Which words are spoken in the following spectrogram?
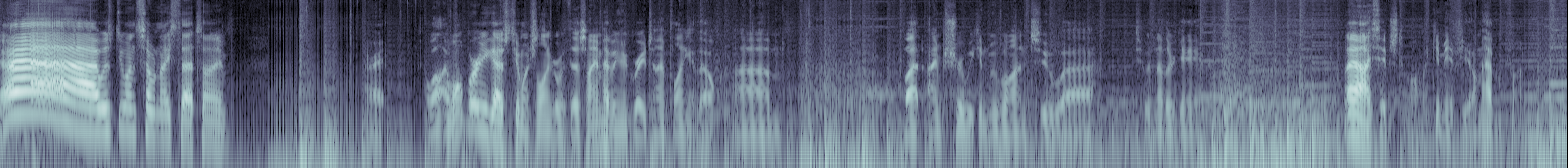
Ah! I was doing so nice that time. Alright. Well, I won't bore you guys too much longer with this. I am having a great time playing it, though. Um, but I'm sure we can move on to, uh, to another game. Well, I say just a moment. Give me a few. I'm having fun.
